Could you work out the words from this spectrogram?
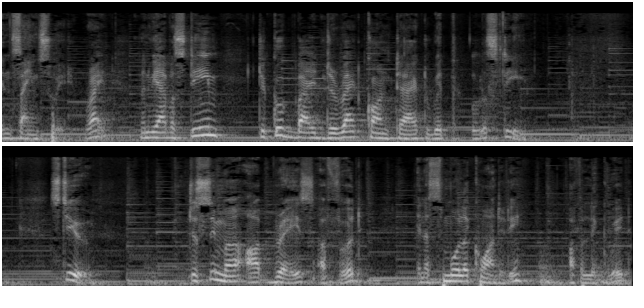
in science way, right? Then we have a steam to cook by direct contact with the steam. Stew to simmer or braise a food in a smaller quantity of a liquid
